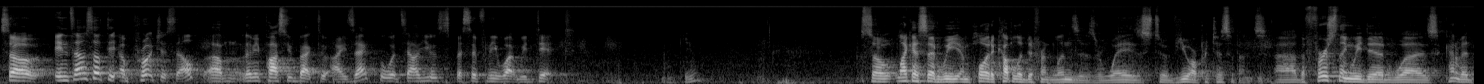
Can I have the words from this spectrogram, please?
So in terms of the approach itself, um, let me pass you back to Isaac, who will tell you specifically what we did. You. So, like I said, we employed a couple of different lenses or ways to view our participants. Uh, the first thing we did was kind of a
